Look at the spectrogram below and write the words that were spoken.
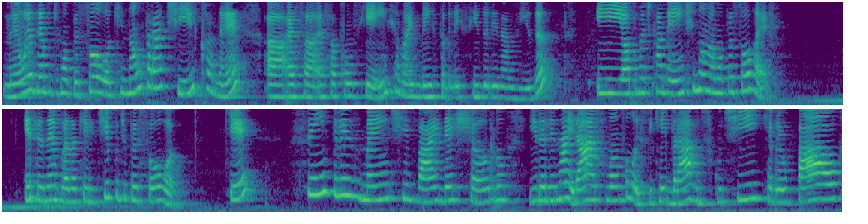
Né? Um exemplo de uma pessoa que não pratica né, a, essa, essa consciência mais bem estabelecida ali na vida e automaticamente não é uma pessoa leve. Esse exemplo é daquele tipo de pessoa que simplesmente vai deixando ir ali na ira. Ai, fulano falou isso, fiquei bravo, discuti, quebrei o pau,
